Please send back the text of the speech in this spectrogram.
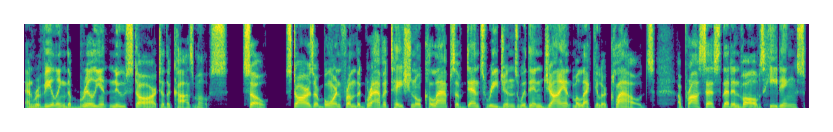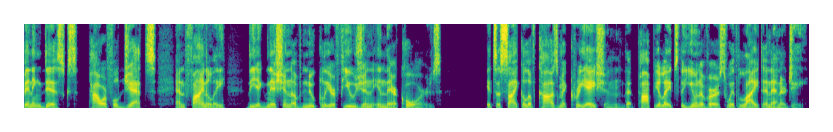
and revealing the brilliant new star to the cosmos. So, stars are born from the gravitational collapse of dense regions within giant molecular clouds, a process that involves heating, spinning disks, powerful jets, and finally, the ignition of nuclear fusion in their cores. It's a cycle of cosmic creation that populates the universe with light and energy.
